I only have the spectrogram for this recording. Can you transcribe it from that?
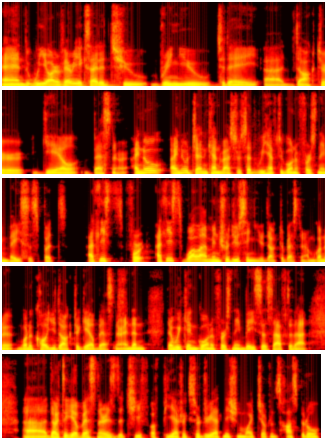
And we are very excited to bring you today uh, Dr. Gail Besner. I know I know Jen Canvasser said we have to go on a first name basis, but at least for at least while I'm introducing you, Dr. Besner, I'm gonna I'm gonna call you Dr. Gail Besner, and then then we can go on a first name basis after that. Uh, Dr. Gail Besner is the chief of pediatric surgery at Nationwide Children's Hospital.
